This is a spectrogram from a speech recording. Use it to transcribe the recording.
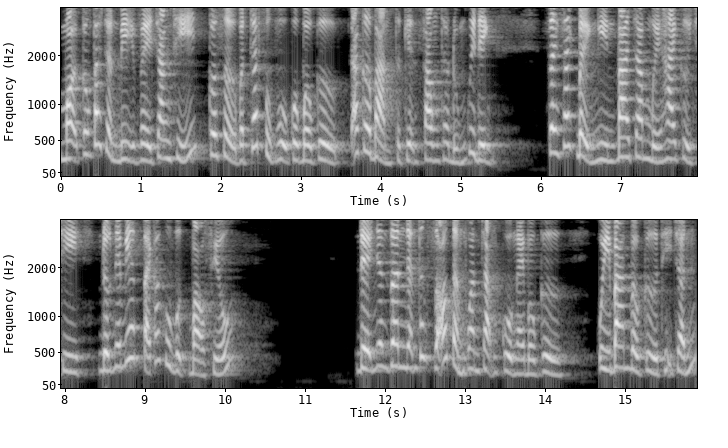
Mọi công tác chuẩn bị về trang trí, cơ sở vật chất phục vụ cuộc bầu cử đã cơ bản thực hiện xong theo đúng quy định. Danh sách 7.312 cử tri được niêm yết tại các khu vực bỏ phiếu. Để nhân dân nhận thức rõ tầm quan trọng của ngày bầu cử, Ủy ban bầu cử thị trấn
